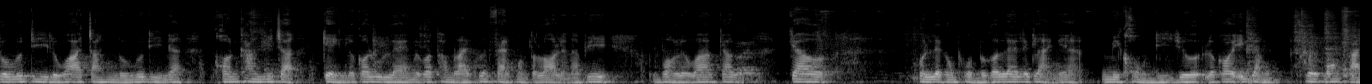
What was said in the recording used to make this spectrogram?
ดวงฤดีหรือว่าอาจารย์ของดวงฤดีเนี่ยค่อนข้างที่จะเก่งแล้วก็รุนแรงแล้วก็ทำร้ายเพื่อนแฝดผมตลอดเลยนะพี่ ผมบอกเลยว่าแก้วแก้วคนเหล็กของผมแล้วก็แร่เหล็กไหลเนี่ยมีของดีเยอะ แล้วก็อีกอย่างช่วยป้องกัน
